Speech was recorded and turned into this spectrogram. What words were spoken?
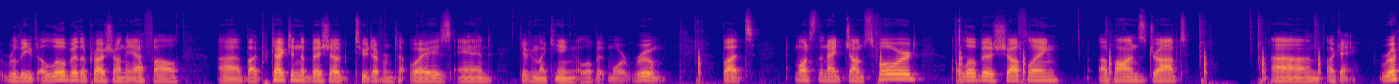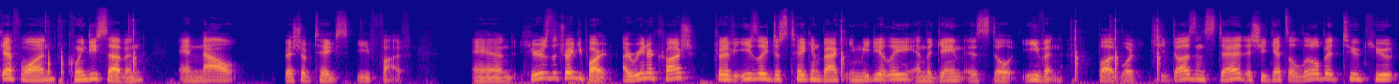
relieved a little bit of the pressure on the f file uh, by protecting the bishop two different ways and giving my king a little bit more room. But once the knight jumps forward, a little bit of shuffling, a pawn's dropped. Um, okay, rook f1, queen d7, and now bishop takes e5. And here's the tricky part. Irina Krush could have easily just taken back immediately and the game is still even. But what she does instead is she gets a little bit too cute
